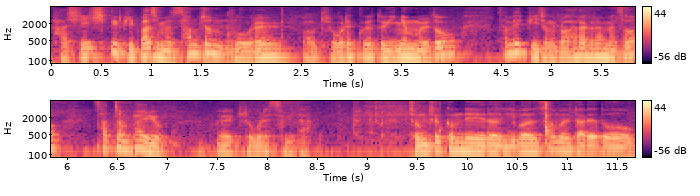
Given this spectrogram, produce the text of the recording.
다시 10bp 빠지면서 3.95를 어, 기록을 했고요. 또 2년물도 3bp 정도 하락을 하면서 4.86을 기록을 했습니다. 정책 금리를 이번 3월 달에도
